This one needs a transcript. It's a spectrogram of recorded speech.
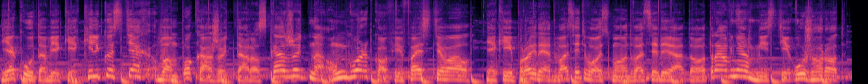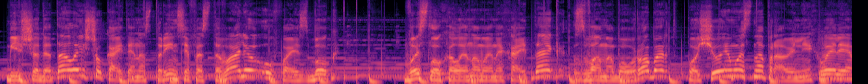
яку та в яких кількостях вам покажуть та розкажуть на Ungvar Coffee Festival, який пройде 28-29 травня в місті Ужгород. Більше деталей шукайте на сторінці фестивалю у Facebook. Ви слухали новини Хай-Тек. З вами був Роберт. Почуємось на правильній хвилі.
